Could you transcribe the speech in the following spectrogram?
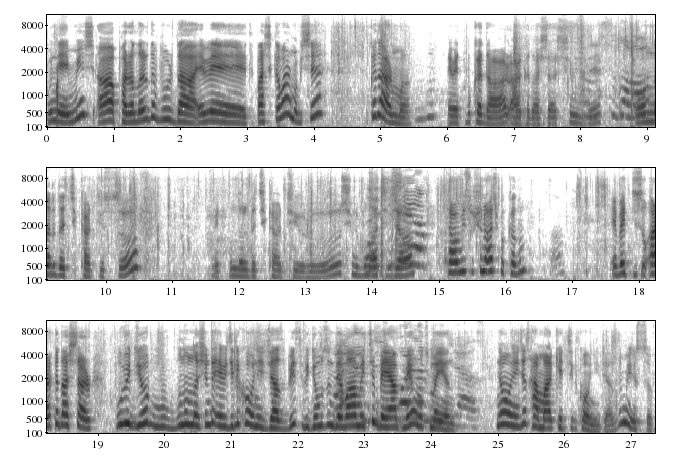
Bu neymiş? Aa paraları da burada. Evet. Başka var mı bir şey? Bu kadar mı? Evet bu kadar arkadaşlar. Şimdi onları da çıkart Yusuf. Evet bunları da çıkartıyoruz. Şimdi bunu açacağım. Tamam Yusuf şunu aç bakalım. Evet Yusuf arkadaşlar bu video bu- bununla şimdi evcilik oynayacağız biz. Videomuzun devamı için beğenmeyi unutmayın. Ne oynayacağız? Ha marketçilik oynayacağız değil mi Yusuf?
